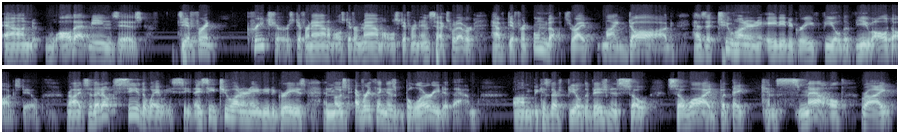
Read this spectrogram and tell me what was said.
and all that means is different creatures, different animals, different mammals, different insects, whatever, have different umwelts, right? My dog has a 280 degree field of view. All dogs do right? So they don't see the way we see. They see 280 degrees, and most everything is blurry to them um, because their field of vision is so so wide. But they can smell, right?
